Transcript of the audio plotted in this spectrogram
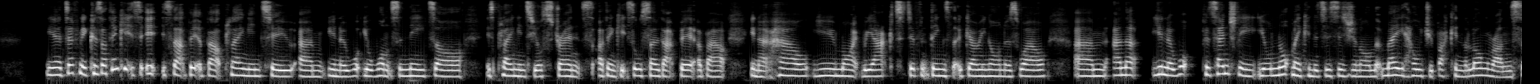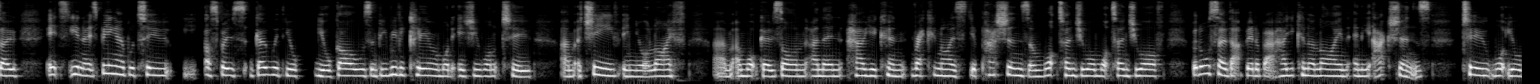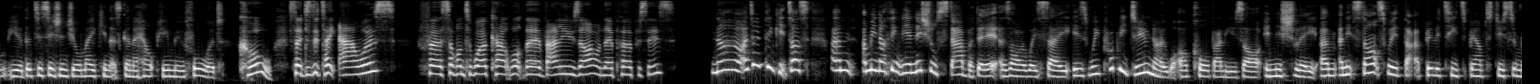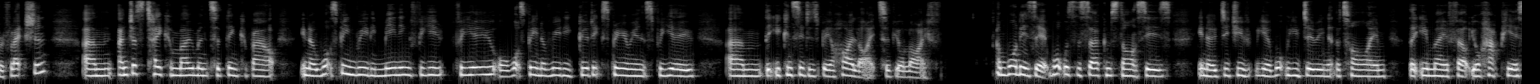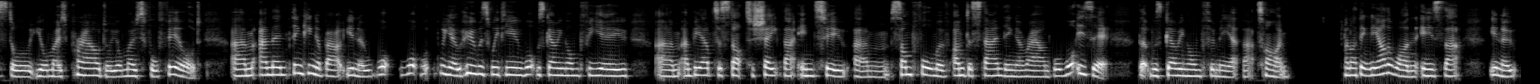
Yeah, definitely. Because I think it's it's that bit about playing into, um, you know, what your wants and needs are. Is playing into your strengths. I think it's also that bit about, you know, how you might react to different things that are going on as well, um, and that you know what potentially you're not making a decision on that may hold you back in the long run. So it's you know it's being able to, I suppose, go with your your goals and be really clear on what it is you want to um, achieve in your life um, and what goes on, and then how you can recognize your passions and what turns you on, what turns you off, but also that bit about how you can align any actions to what you're, you know, the decisions you're making that's going to help you move forward. Cool. So, does it take hours for someone to work out what their values are and their purposes? No, I don't think it does. Um, I mean, I think the initial stab at it, as I always say, is we probably do know what our core values are initially. Um, and it starts with that ability to be able to do some reflection um, and just take a moment to think about, you know, what's been really meaning for you, for you, or what's been a really good experience for you um, that you consider to be a highlight of your life and what is it? What was the circumstances? You know did you you know what were you doing at the time that you may have felt your happiest or you're most proud or you're most fulfilled? Um, and then thinking about you know what what you know who was with you what was going on for you um, and be able to start to shape that into um, some form of understanding around well what is it that was going on for me at that time? And I think the other one is that, you know,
